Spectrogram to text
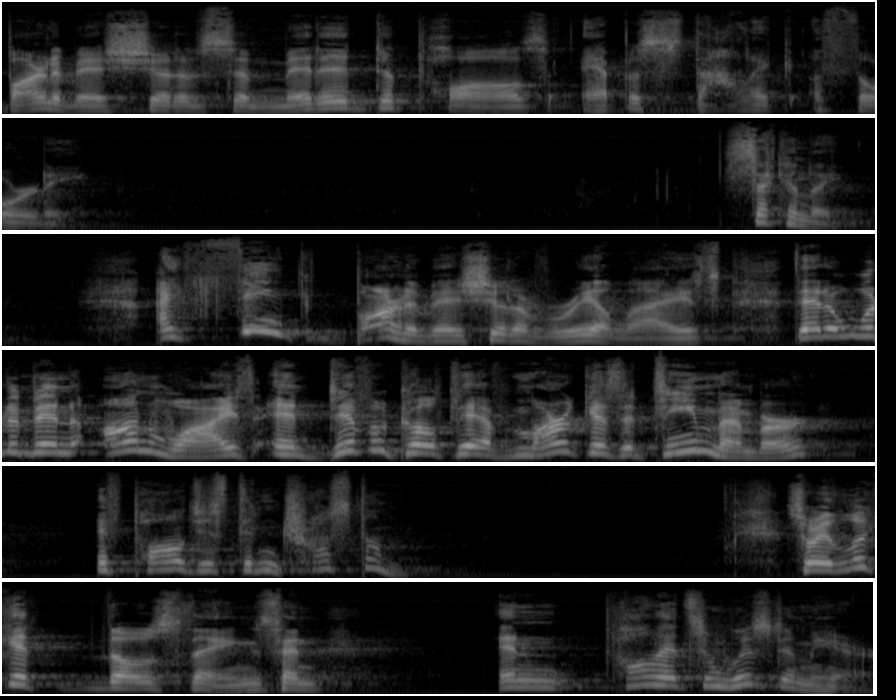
Barnabas should have submitted to Paul's apostolic authority. Secondly, I think Barnabas should have realized that it would have been unwise and difficult to have Mark as a team member if Paul just didn't trust him. So I look at those things, and, and Paul had some wisdom here.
